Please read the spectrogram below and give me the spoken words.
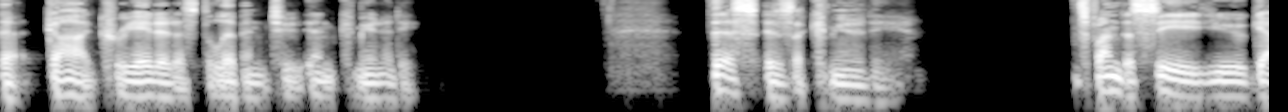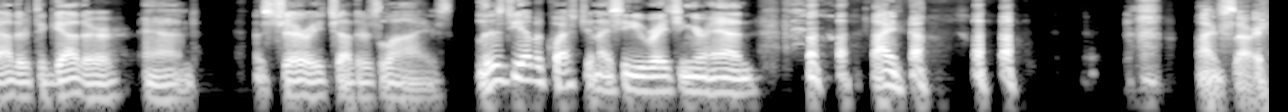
that God created us to live into in community. This is a community. It's fun to see you gather together and share each other's lives. Liz, do you have a question? I see you raising your hand. I know. I'm sorry.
